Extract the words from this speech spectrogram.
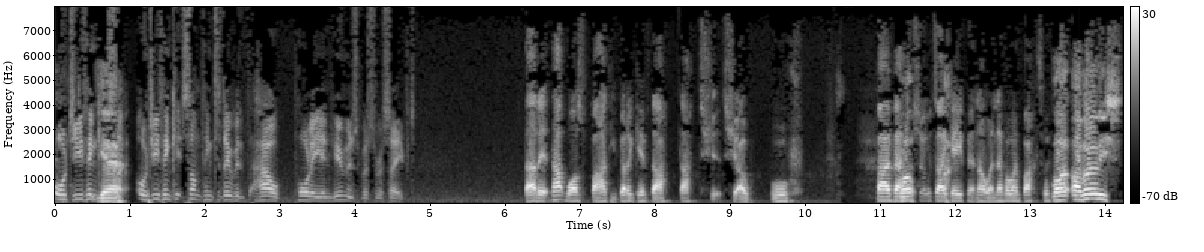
or do you think, Yeah. it's, or do you think it's something to do with how poorly Inhumans was received? That it, that was bad. You've got to give that that shit show. Oof. Five Well- episodes I gave it. No, I never went back to it. Well, I've only s-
